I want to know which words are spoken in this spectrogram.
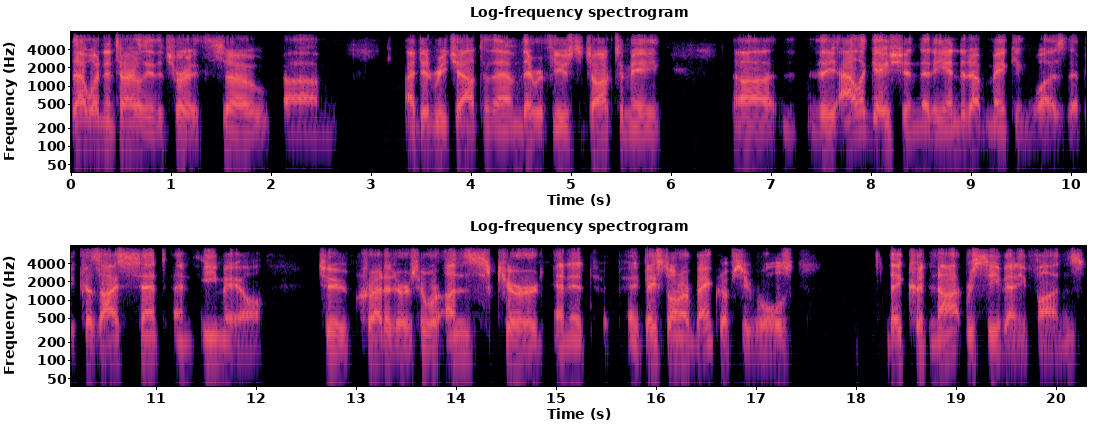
that wasn't entirely the truth. So um, I did reach out to them. They refused to talk to me. Uh, the allegation that he ended up making was that because I sent an email to creditors who were unsecured, and it based on our bankruptcy rules, they could not receive any funds.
